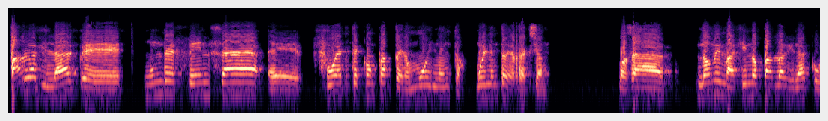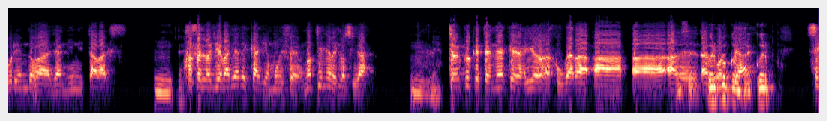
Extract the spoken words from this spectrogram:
Pablo Aguilar, eh, un defensa eh, fuerte, compa, pero muy lento, muy lento de reacción. O sea, no me imagino Pablo Aguilar cubriendo a Yanini Tavares. Mm, O sea, se lo llevaría de calle muy feo, no tiene velocidad. Mm. Yo creo que tenía que ir a jugar a, a- a- O sea, cuerpo contra cuerpo. Sí,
